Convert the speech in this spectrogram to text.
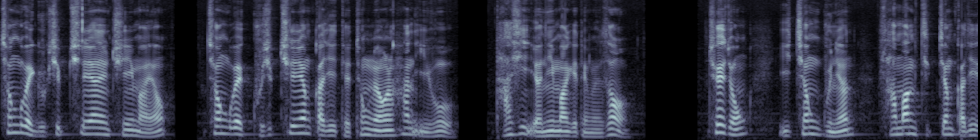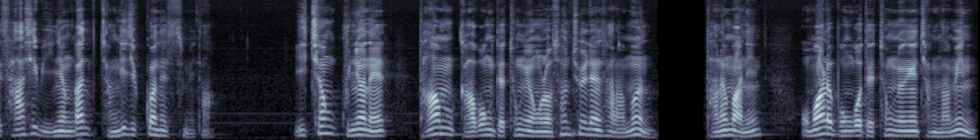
1967년에 취임하여 1997년까지 대통령을 한 이후 다시 연임하게 되면서 최종 2009년 사망 직전까지 42년간 장기 집권했습니다. 2009년에 다음 가봉 대통령으로 선출된 사람은 다름 아닌 오마르 봉고 대통령의 장남인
